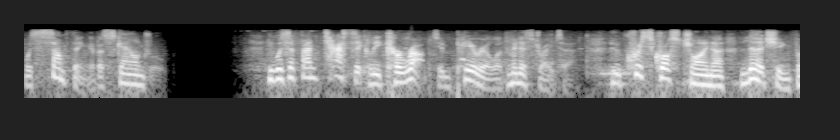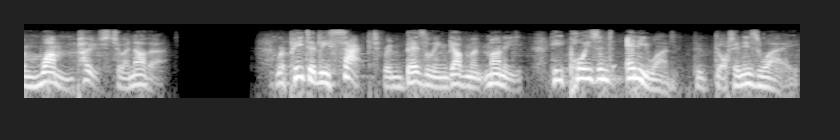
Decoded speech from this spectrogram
was something of a scoundrel. He was a fantastically corrupt imperial administrator who crisscrossed China lurching from one post to another. Repeatedly sacked for embezzling government money, he poisoned anyone who got in his way.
